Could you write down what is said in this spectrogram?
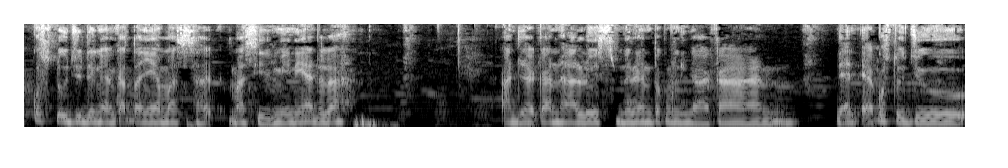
aku setuju dengan katanya Mas Mas Hilmi ini adalah ajarkan halus sebenarnya untuk meninggalkan. Dan aku setuju.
